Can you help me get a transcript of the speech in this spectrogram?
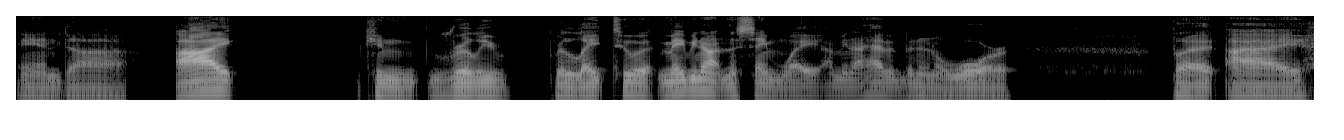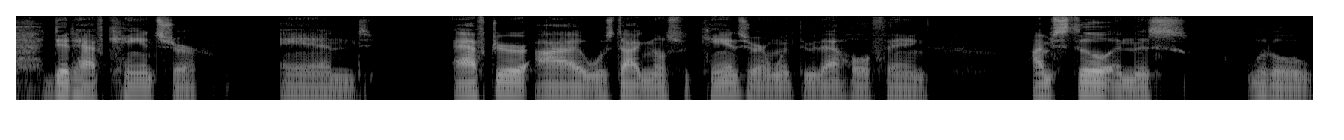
And uh, I can really relate to it. Maybe not in the same way. I mean, I haven't been in a war, but I did have cancer. And after I was diagnosed with cancer and went through that whole thing, I'm still in this little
